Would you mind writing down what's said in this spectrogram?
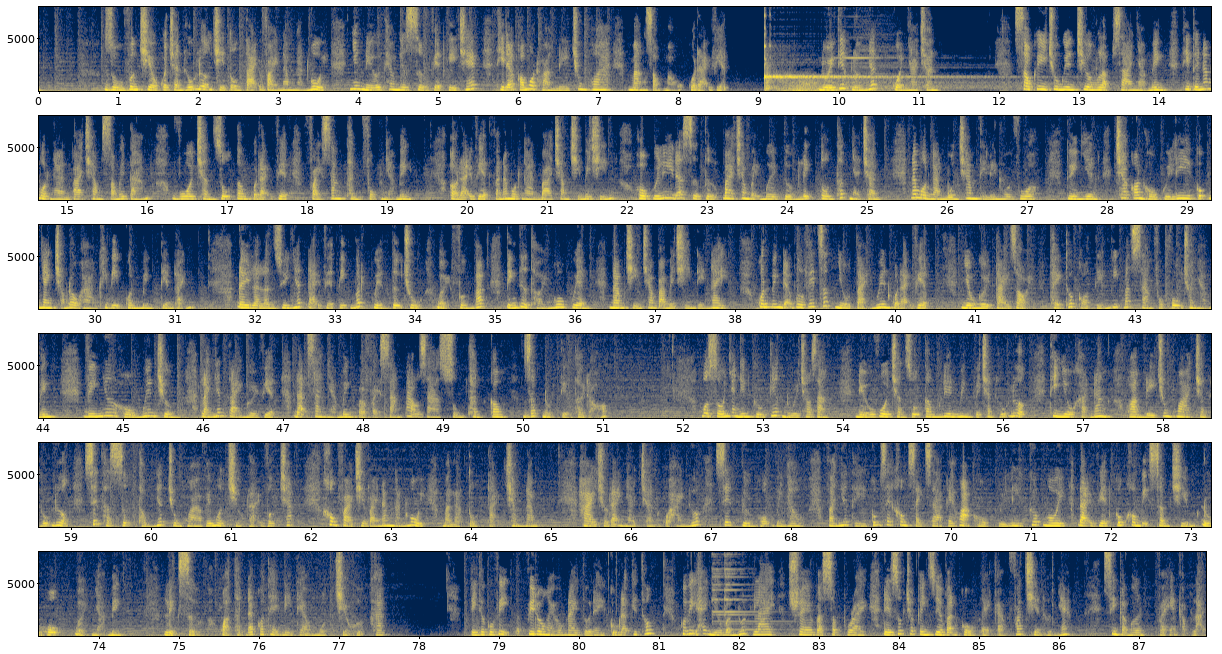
Dù vương triều của Trần Hữu Lượng chỉ tồn tại vài năm ngắn ngủi, nhưng nếu theo như sử Việt ghi chép thì đã có một hoàng đế Trung Hoa mang dòng máu của Đại Việt. Nối tiếc lớn nhất của nhà Trần sau khi Chu Nguyên Chương lập ra nhà Minh thì tới năm 1368, vua Trần Dụ Tông của Đại Việt phải sang thần phục nhà Minh. Ở Đại Việt vào năm 1399, Hồ Quý Ly đã xử tử 370 tướng lĩnh tôn thất nhà Trần. Năm 1400 thì lên ngôi vua. Tuy nhiên, cha con Hồ Quý Ly cũng nhanh chóng đầu hàng khi bị quân Minh tiến đánh. Đây là lần duy nhất Đại Việt bị mất quyền tự chủ bởi phương Bắc tính từ thời Ngô Quyền năm 939 đến nay. Quân Minh đã vơ vét rất nhiều tài nguyên của Đại Việt. Nhiều người tài giỏi, thầy thuốc có tiếng bị bắt sang phục vụ cho nhà Minh. ví như Hồ Nguyên Trừng là nhân tài người Việt đã sang nhà Minh và phải sáng tạo ra súng thần công rất nổi tiếng thời đó. Một số nhà nghiên cứu tiếc nuối cho rằng nếu vua Trần Dụ Tông liên minh với Trần Hữu Lượng thì nhiều khả năng Hoàng đế Trung Hoa Trần Hữu Lượng sẽ thật sự thống nhất Trung Hoa với một triều đại vững chắc, không phải chỉ vài năm ngắn ngủi mà là tồn tại trăm năm hai triều đại nhà Trần của hai nước sẽ tường hộ với nhau và như thế cũng sẽ không xảy ra cái họa hồ Quý Ly cướp ngôi, Đại Việt cũng không bị xâm chiếm đô hộ bởi nhà Minh. Lịch sử quả thật đã có thể đi theo một chiều hướng khác. Kính thưa quý vị, video ngày hôm nay tới đây cũng đã kết thúc. Quý vị hãy nhớ bấm nút like, share và subscribe để giúp cho kênh Duyên Vạn Cổ ngày càng phát triển hơn nhé. Xin cảm ơn và hẹn gặp lại.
